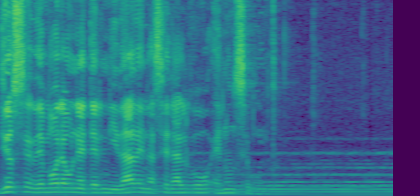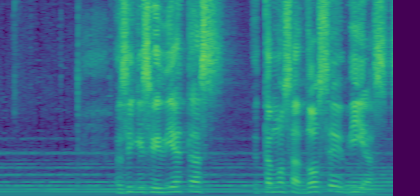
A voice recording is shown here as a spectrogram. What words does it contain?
Dios se demora una eternidad en hacer algo en un segundo. Así que si hoy día estás, estamos a 12 días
